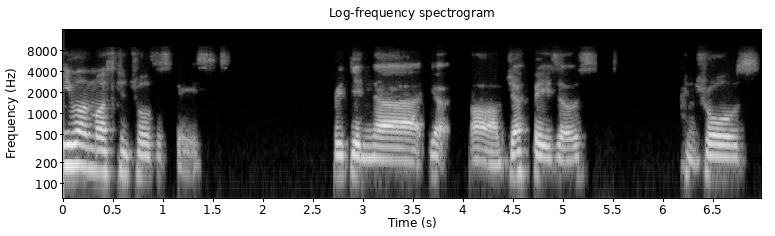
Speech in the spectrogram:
Elon Musk controls the space, freaking uh yeah, uh, Jeff Bezos controls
